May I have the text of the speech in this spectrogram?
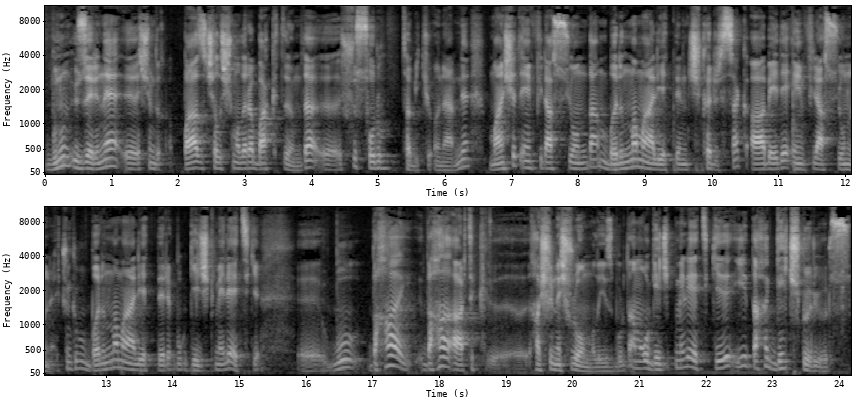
bunun üzerine e, şimdi bazı çalışmalara baktığımda e, şu soru tabii ki önemli. Manşet enflasyondan barınma maliyetlerini çıkarırsak ABD enflasyonu ne? Çünkü bu barınma maliyetleri bu gecikmeli etki e, bu daha daha artık haşır neşir olmalıyız burada ama o gecikmeli etkiyi daha geç görüyoruz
